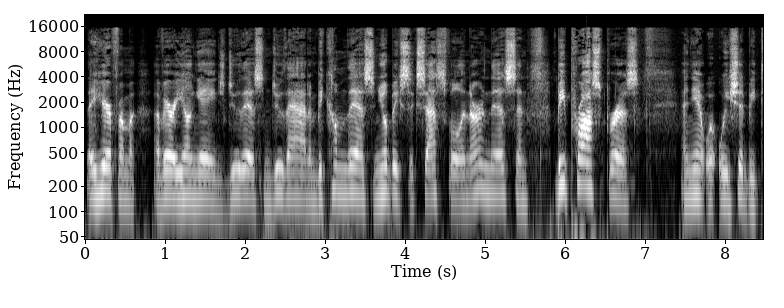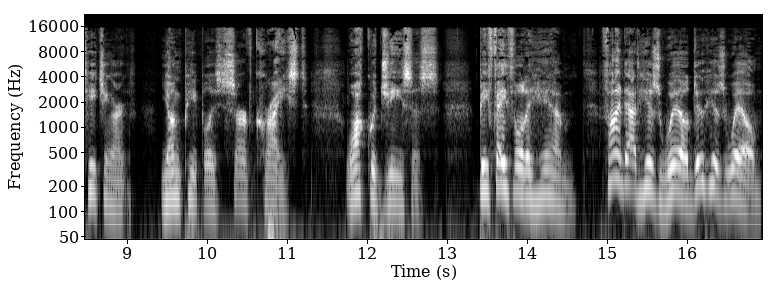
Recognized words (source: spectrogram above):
They hear from a, a very young age, do this and do that and become this, and you'll be successful and earn this and be prosperous. And yet, what we should be teaching our young people is serve Christ, walk with Jesus, be faithful to Him, find out His will, do His will.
